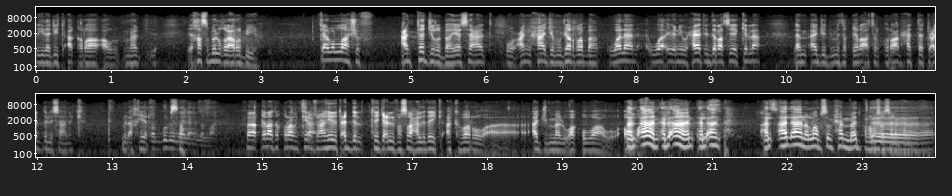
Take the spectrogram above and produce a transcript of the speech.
إذا جيت أقرأ أو خاصه باللغة العربية؟ قال والله شوف عن تجربة يا سعد وعن حاجة مجربة ولا يعني وحياتي الدراسية كلها لم أجد مثل قراءة القرآن حتى تعدل لسانك. من طب قولوا لا إله إلا الله. فقراءة القرآن الكريم سبحانه هي اللي تعدل تجعل الفصاحة لديك أكبر وأجمل وأقوى وأوضح. الآن الآن الآن ال- الآن اللهم صل محمد اللهم صل على آه،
